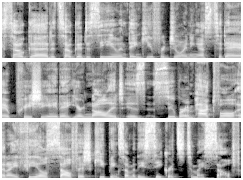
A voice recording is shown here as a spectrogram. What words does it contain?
So good. It's so good to see you. And thank you for joining us today. I appreciate it. Your knowledge is super impactful, and I feel selfish keeping some of these secrets to myself.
